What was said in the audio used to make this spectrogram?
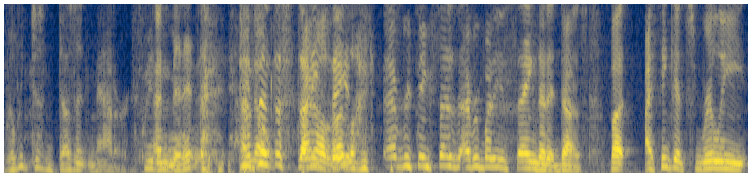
really just doesn't matter. Wait a minute. Doesn't the study know, say like everything says everybody is saying that it does. But I think it's really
